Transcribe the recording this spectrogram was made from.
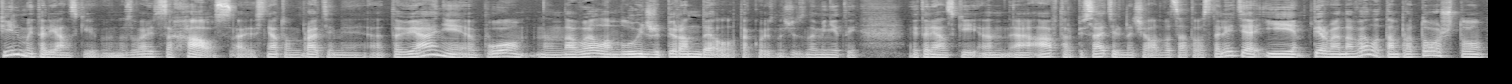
фильм итальянский, называется «Хаос». А снят он братьями э, Тавиани по новеллам Луиджи Пиранделло, такой, значит, знаменитый итальянский э, автор, писатель начала 20-го столетия. И первая новелла там про то, что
